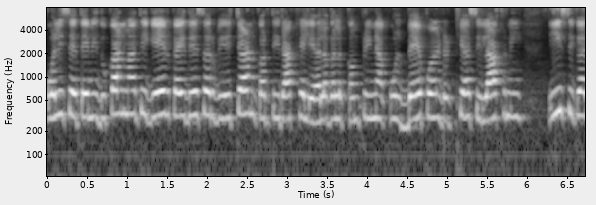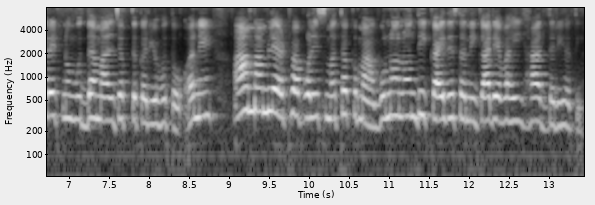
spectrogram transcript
પોલીસે તેની દુકાનમાંથી ગેરકાયદેસર વેચાણ કરતી રાખેલી અલગ અલગ કંપનીના કુલ બે પોઈન્ટ અઠ્યાસી લાખની ઈ સિગારેટનો મુદ્દામાલ જપ્ત કર્યો હતો અને આ મામલે અઠવા પોલીસ મથકમાં ગુનો નોંધી કાયદેસરની કાર્યવાહી હાથ ધરી હતી.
